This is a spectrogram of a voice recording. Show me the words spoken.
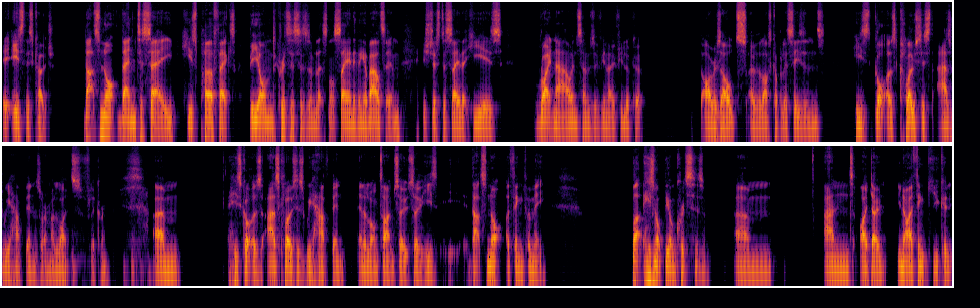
It is this coach. That's not then to say he's perfect beyond criticism. Let's not say anything about him. It's just to say that he is right now, in terms of, you know, if you look at our results over the last couple of seasons, he's got as closest as we have been. Sorry, my lights flickering. Um, he's got as as close as we have been in a long time. So so he's that's not a thing for me. But he's not beyond criticism. Um, and I don't, you know, I think you can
